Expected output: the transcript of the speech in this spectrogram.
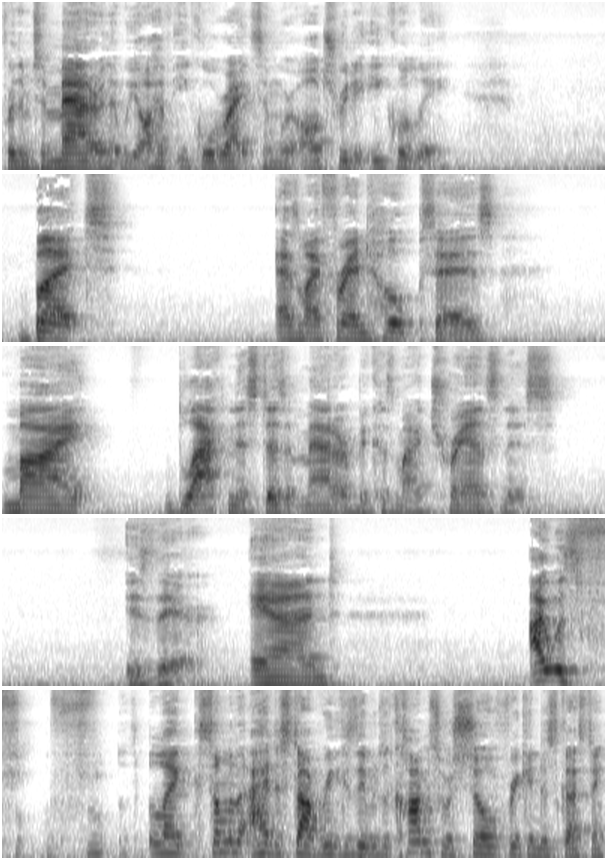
for them to matter and that we all have equal rights and we're all treated equally. But as my friend Hope says, my blackness doesn't matter because my transness is there. And I was f- f- like, some of the, I had to stop reading because the comments were so freaking disgusting.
